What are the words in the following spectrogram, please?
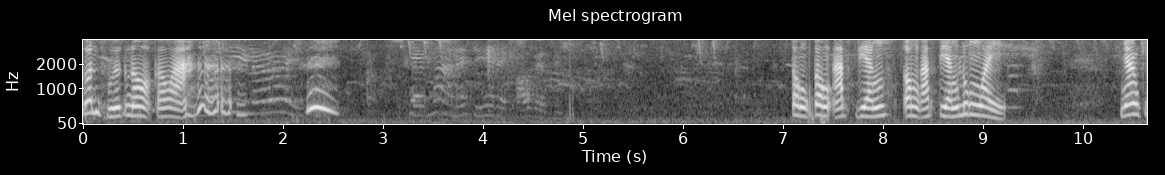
ก้นฝึกเนาะก็ว่า ดีเลยแพงมากได้สิให้ได้เขาแบบนี้ ต้องต้องอัดเสียงต้องอัดเสียงลุงไว้ย่ามแข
